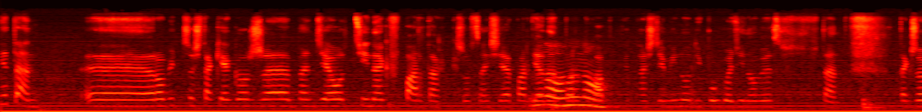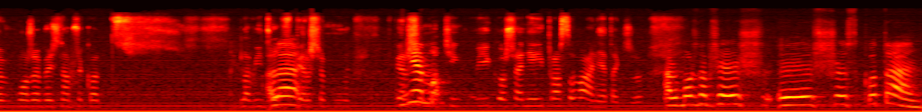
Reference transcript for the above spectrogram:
Ewentualnie ten. e, robić coś takiego, że będzie odcinek w partach, że w sensie part 1, No, no, part no. 2, 15 minut i półgodzinowy jest w ten. Także może być na przykład dla widzów Ale- w pierwszym, w pierwszym mo- odcinku i koszenie i prasowanie, także Ale można przecież y, wszystko ten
